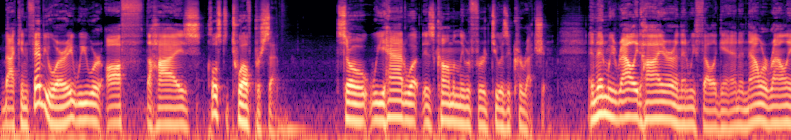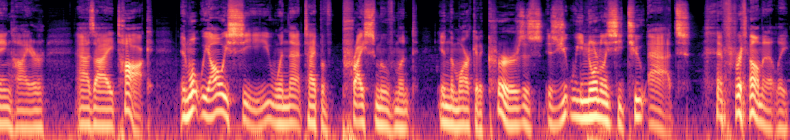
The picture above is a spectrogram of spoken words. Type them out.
back in February, we were off the highs close to 12%. So we had what is commonly referred to as a correction. And then we rallied higher and then we fell again. And now we're rallying higher as I talk. And what we always see when that type of price movement in the market occurs is, is you, we normally see two ads predominantly.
